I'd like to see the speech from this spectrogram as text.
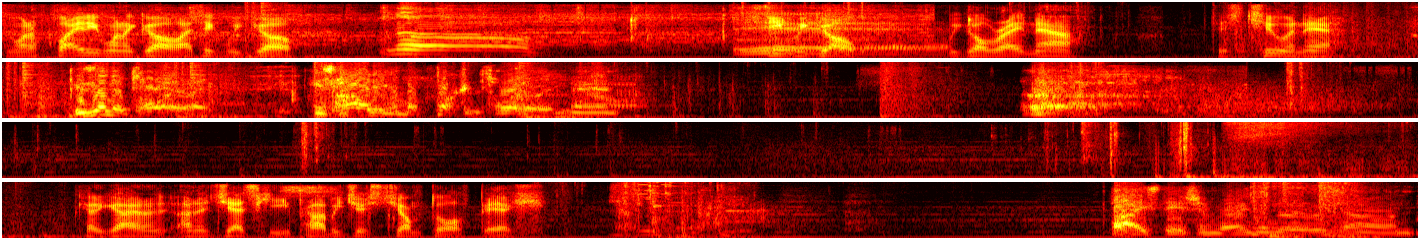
You want to fight or you want to go? I think we go. no. Steve, we go. We go right now. There's two in there. He's in the toilet. He's hiding in the fucking toilet, man. Ugh. Got a guy on, on a jet ski. He probably just jumped off, Bash. Buy station right in the middle of the zone.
